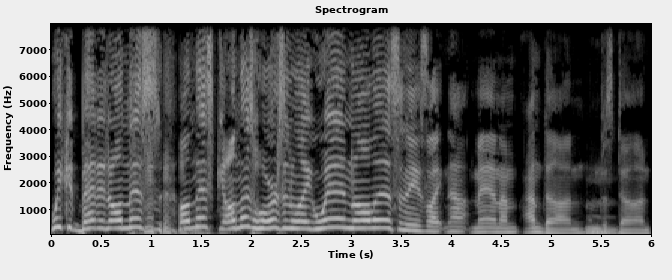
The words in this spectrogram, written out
we could bet it on this on this on this horse and like win and all this. And he's like, No, man, I'm I'm done. I'm just done.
